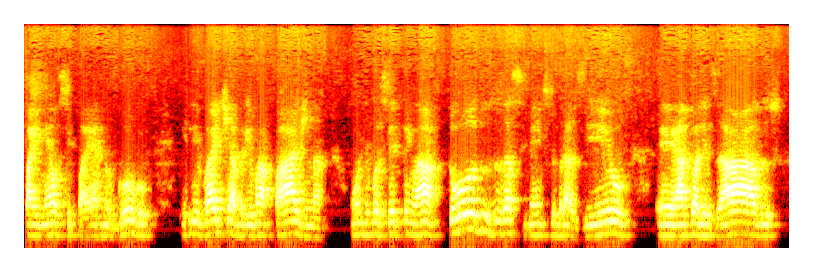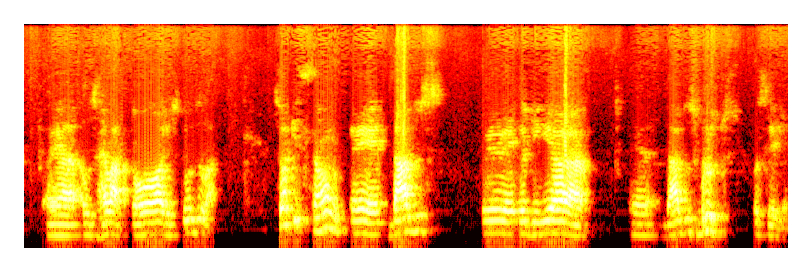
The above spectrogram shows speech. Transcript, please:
painel CIPAER no Google, ele vai te abrir uma página onde você tem lá todos os acidentes do Brasil é, atualizados, é, os relatórios, tudo lá. Só que são é, dados, é, eu diria, é, dados brutos, ou seja,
